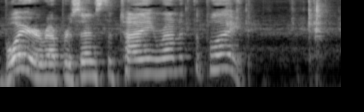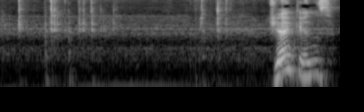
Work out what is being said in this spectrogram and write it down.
Boyer represents the tying run at the plate. Jenkins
